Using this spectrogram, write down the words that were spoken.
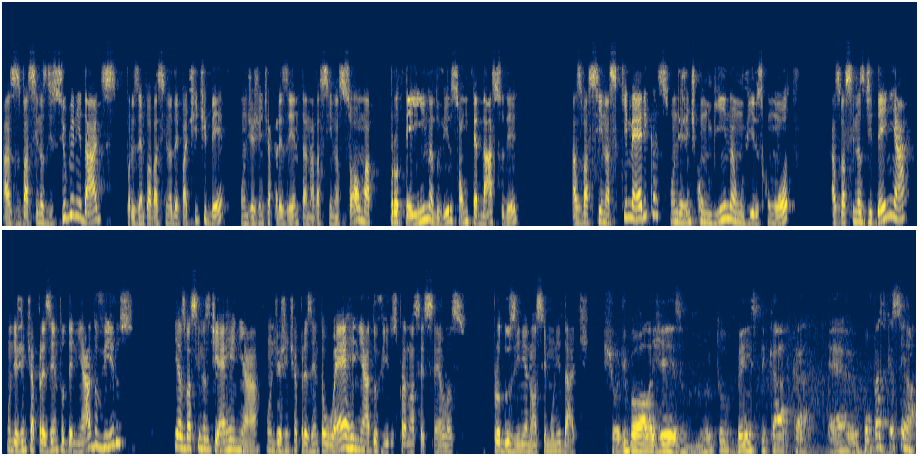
as vacinas de subunidades, por exemplo, a vacina da hepatite B, onde a gente apresenta na vacina só uma proteína do vírus, só um pedaço dele, as vacinas quiméricas, onde a gente combina um vírus com outro, as vacinas de DNA, onde a gente apresenta o DNA do vírus, e as vacinas de RNA, onde a gente apresenta o RNA do vírus para nossas células produzirem a nossa imunidade. Show de bola, Jason. Muito bem explicado, cara. É, eu confesso que assim, ó,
